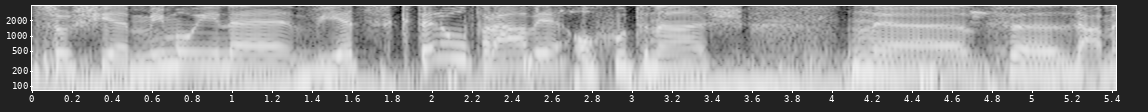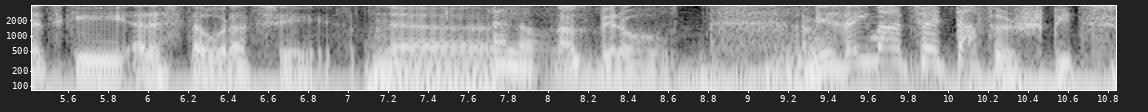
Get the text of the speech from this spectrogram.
což je mimo jiné věc, kterou právě ochutnáš eh, v zámecké restauraci Ano. na Zbyrohu. A mě zajímá, co je Tafelšpic.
